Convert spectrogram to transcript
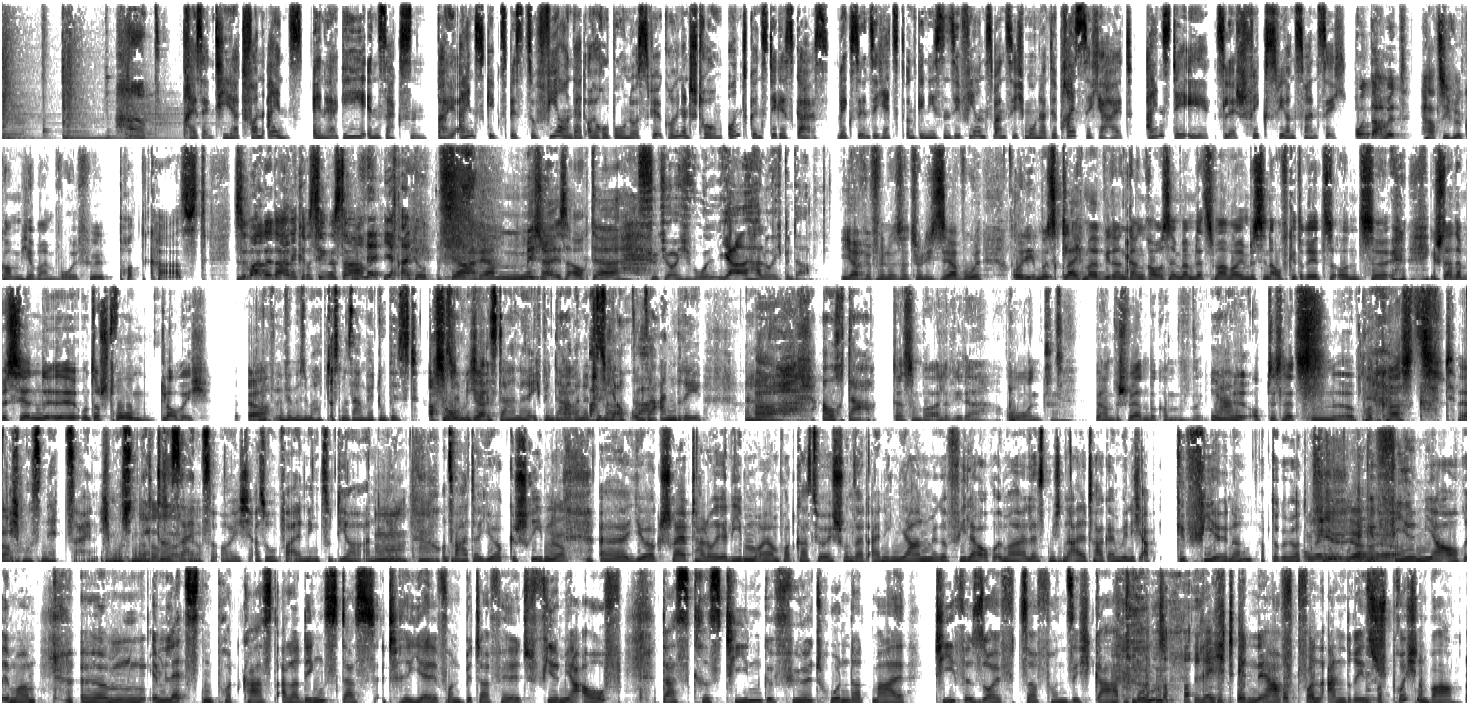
hart. Präsentiert von 1. Energie in Sachsen. Bei 1 gibt's bis zu 400 Euro Bonus für grünen Strom und günstiges Gas. Wechseln Sie jetzt und genießen Sie 24 Monate Preissicherheit. 1.de slash fix24. Und damit herzlich willkommen hier beim Wohlfühl-Podcast. Sind wir alle da? Die Christine ist da? Ja, hallo. Ja, der Mischa ist auch der. Fühlt ihr euch wohl? Ja, hallo, ich bin da. Ja, wir fühlen uns natürlich sehr wohl. Und ich muss gleich mal wieder einen Gang rausnehmen. Beim letzten Mal war ich ein bisschen aufgedreht und äh, ich stand ein bisschen äh, unter Strom, glaube ich. Ja. Wir müssen überhaupt erstmal sagen, wer du bist. Ach so, also der Micha ja. ist da, ne? Ich bin da, aber natürlich Ach so, auch unser André. Ne? Ah. Auch da. Da sind wir alle wieder. Und wir haben Beschwerden bekommen. Ja. Äh, Ob des letzten äh, Podcasts. ja. Ich muss nett sein. Ich muss netter netter sein, ja. Mhm, zu euch. Also vor allen Dingen zu dir, André. Und zwar hat der Jörg geschrieben. Äh, Jörg schreibt, hallo ihr Lieben, euren Podcast höre ich schon seit einigen Jahren. Mir gefiel er auch immer. Er lässt mich den Alltag ein wenig ab. Gefiel, ne? Habt ihr gehört? Gefiel, ja, Er gefiel mir auch immer. Ähm, Im letzten Podcast allerdings, das Triell von Bitterfeld, fiel mir auf, dass Christine gefühlt hundertmal tiefe Seufzer von sich gab und recht genervt von Andres Sprüchen war.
